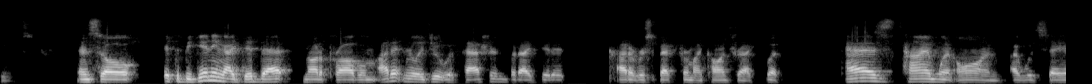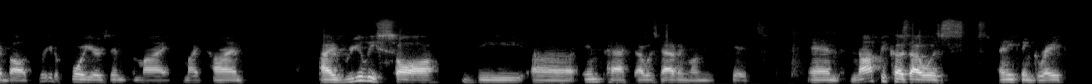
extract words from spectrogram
teams. And so at the beginning, I did that, not a problem. I didn't really do it with passion, but I did it out of respect for my contract. But as time went on, I would say about three to four years into my my time, I really saw the uh, impact I was having on these kids, and not because I was anything great,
